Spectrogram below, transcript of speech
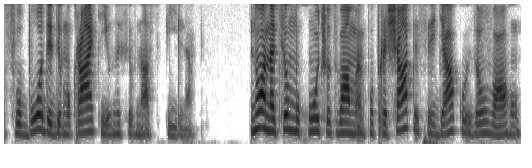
свободи, демократії в них і в нас спільне. Ну, а на цьому хочу з вами попрощатися і дякую за увагу.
